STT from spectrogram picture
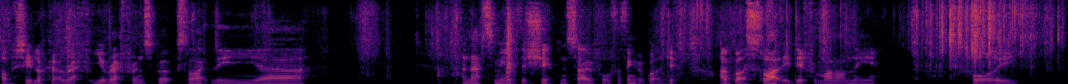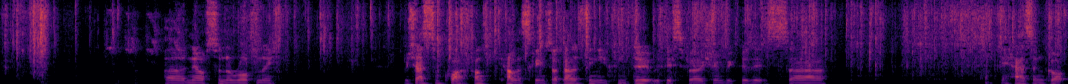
Obviously look at ref your reference books like the uh, anatomy of the ship and so forth. I think I've got a different, I've got a slightly different one on the for the uh, Nelson and Rodney, which has some quite funky colour schemes. So I don't think you can do it with this version because it's uh, it hasn't got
